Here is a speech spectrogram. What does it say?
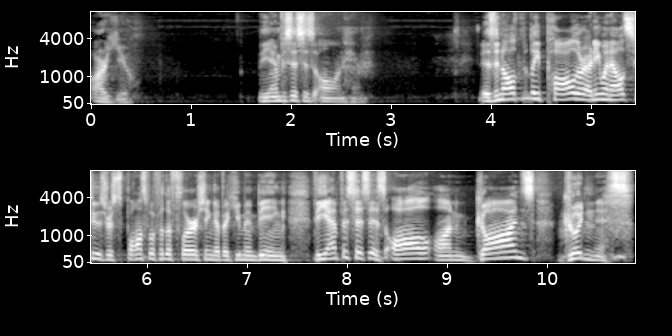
are you. The emphasis is all on Him. It isn't ultimately Paul or anyone else who's responsible for the flourishing of a human being. The emphasis is all on God's goodness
